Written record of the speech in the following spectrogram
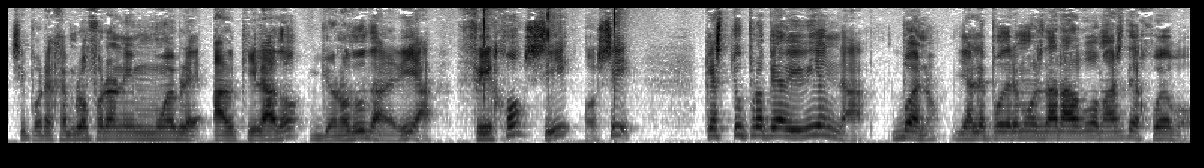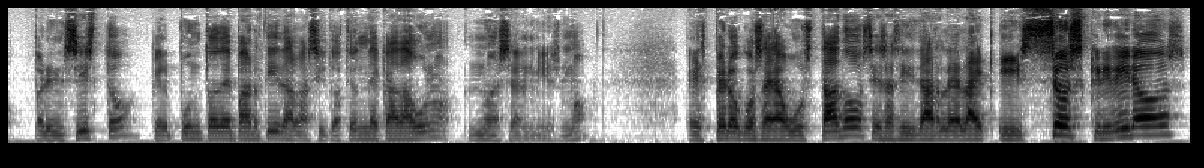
Si por ejemplo fuera un inmueble alquilado, yo no dudaría. Fijo, sí o sí. ¿Qué es tu propia vivienda? Bueno, ya le podremos dar algo más de juego, pero insisto que el punto de partida, la situación de cada uno, no es el mismo. Espero que os haya gustado, si es así darle like y suscribiros.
